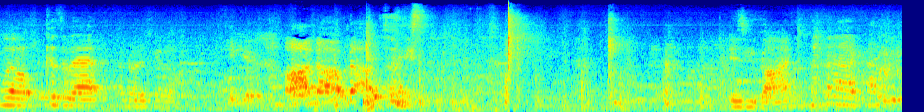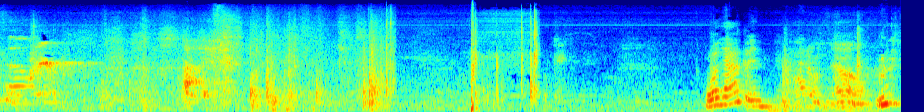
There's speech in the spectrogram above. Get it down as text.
Well, because of that, my brother's gonna take care of it. Oh no, no, please. Is he gone? I think so. What happened? I don't know.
